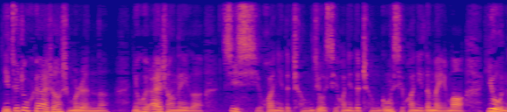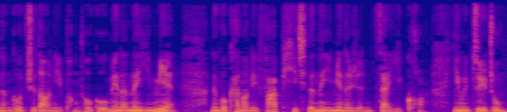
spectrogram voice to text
你最终会爱上什么人呢？你会爱上那个既喜欢你的成就、喜欢你的成功、喜欢你的美貌，又能够知道你蓬头垢面的那一面，能够看到你发脾气的那一面的人在一块儿。因为最终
